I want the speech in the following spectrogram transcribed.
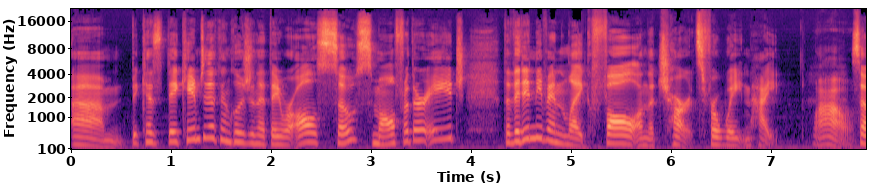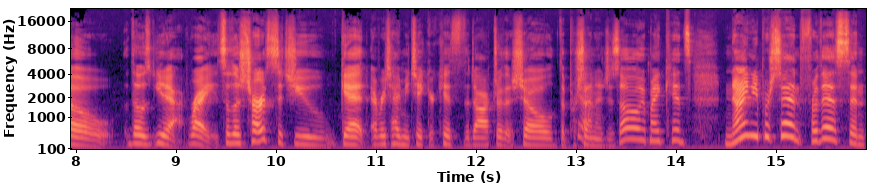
um, because they came to the conclusion that they were all so small for their age that they didn't even like fall on the charts for weight and height. Wow. So those, yeah, right. So those charts that you get every time you take your kids to the doctor that show the percentages. Oh, my kid's ninety percent for this, and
